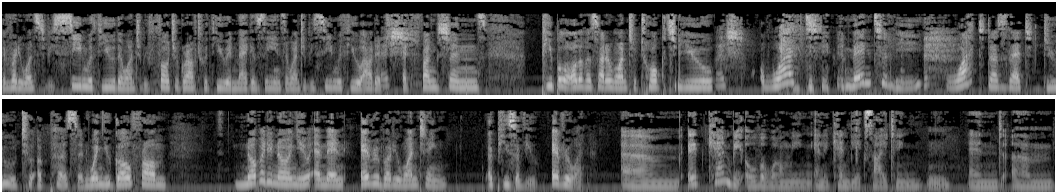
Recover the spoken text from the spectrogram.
Everybody wants to be seen with you. They want to be photographed with you in magazines. They want to be seen with you out at, at functions. People all of a sudden want to talk to you. Eish. What mentally, what does that do to a person when you go from nobody knowing you and then everybody wanting a piece of you? Everyone. um, it can be overwhelming and it can be exciting and um,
